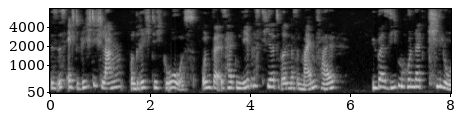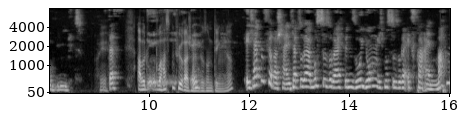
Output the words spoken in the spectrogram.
das ist echt richtig lang und richtig groß. Und da ist halt ein lebendes Tier drin, das in meinem Fall über 700 Kilo wiegt. Okay. Das, Aber du, du hast einen Führerschein für so ein Ding, ne? ich habe einen Führerschein. Ich habe sogar, musste sogar, ich bin so jung, ich musste sogar extra einen machen.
